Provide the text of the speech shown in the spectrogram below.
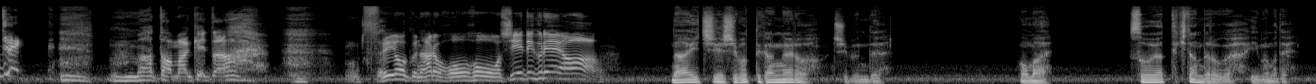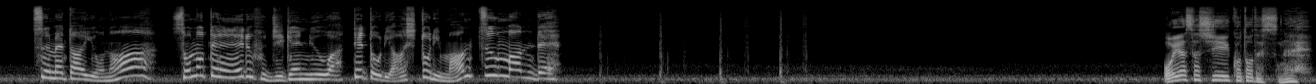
でまた負けた。強くなる方法を教えてくれよ。内地へ絞って考えろ自分で。お前そうやってきたんだろうが今まで。冷たいよな。その点エルフ次元流は手取り足取りマンツーマンで。お優しいことですね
